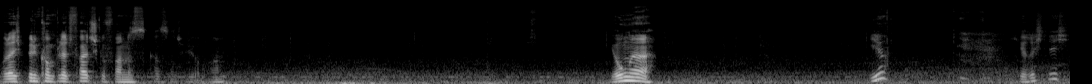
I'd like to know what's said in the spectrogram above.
Oder ich bin komplett falsch gefahren, das kannst du natürlich auch haben. Junge! Hier? Hier richtig?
